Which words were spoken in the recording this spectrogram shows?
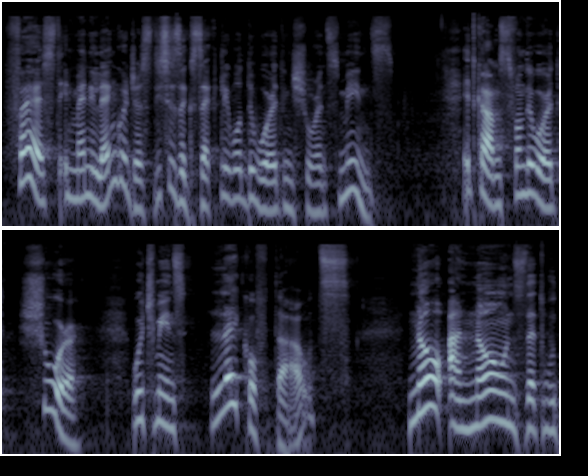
first, in many languages, this is exactly what the word insurance means. It comes from the word sure, which means lack of doubts, no unknowns that would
